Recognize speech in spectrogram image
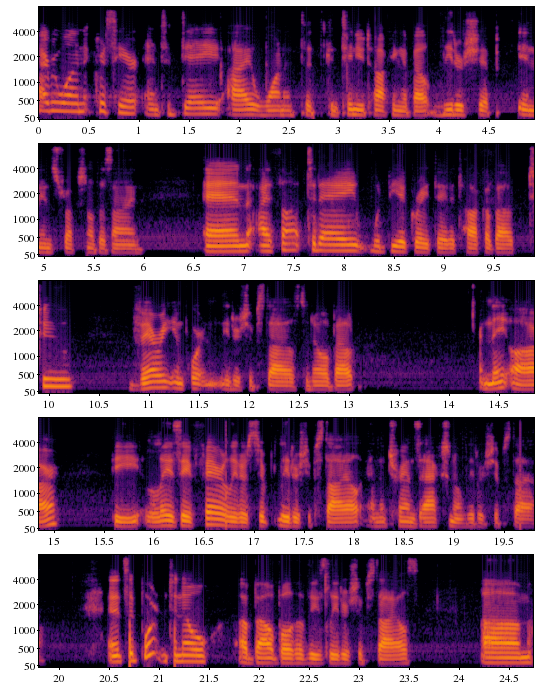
Hi everyone, Chris here, and today I wanted to continue talking about leadership in instructional design. And I thought today would be a great day to talk about two very important leadership styles to know about. And they are the laissez faire leadership, leadership style and the transactional leadership style. And it's important to know about both of these leadership styles, um,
